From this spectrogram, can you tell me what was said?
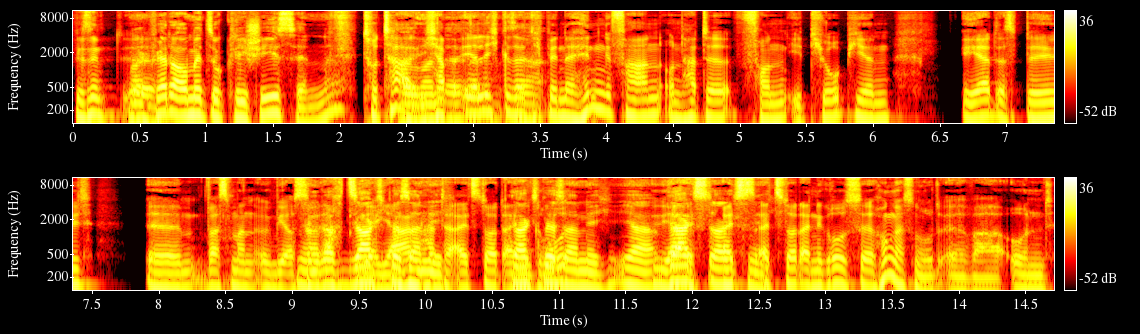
wir sind Man äh, fährt auch mit so Klischees hin, ne? Total. Also man, ich habe ehrlich gesagt, ja. ich bin da hingefahren und hatte von Äthiopien eher das Bild, ähm, was man irgendwie aus Ja, den das 80er sag's besser Jahren hatte, als dort eine. Ja, ja, als, als, als dort eine große Hungersnot äh, war. Und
